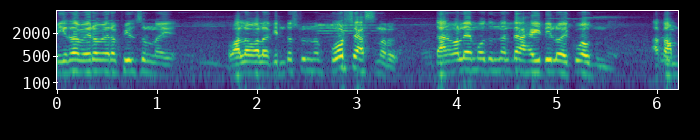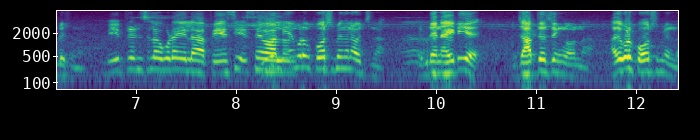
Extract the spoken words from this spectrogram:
మిగతా వేరే వేరే ఫీల్డ్స్ ఉన్నాయి. వాళ్ళ వాళ్ళకి ఇంట్రెస్ట్ ఉన్న కోర్స్ చేస్తున్నారు. దానివల్ల ఏమవుతుందంటే ఐటీలో ఎక్కువ అవుతుంది ఆ కాంపిటీషన్ మీ ఫ్రెండ్స్లో కూడా ఇలా ఫేస్ చేసే వాళ్ళు నేను కూడా ఫోర్స్ మీదనే వచ్చిన. ఇప్పుడు నేను ఐటీఏ జాబ్లో ఉన్నా. అది కూడా ఫోర్స్ మీద.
